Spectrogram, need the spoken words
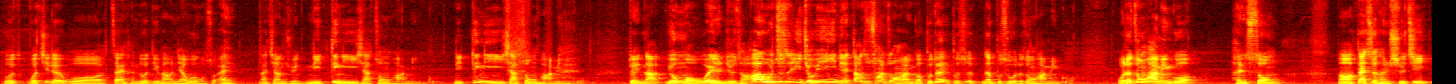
我我记得我在很多地方，人家问我说，哎，那将军，你定义一下中华民国，你定义一下中华民国。对，那有某位人就说，啊，我就是一九一一年当时创中华民国，不对，不是，那不是我的中华民国，我的中华民国很怂哦，但是很实际，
